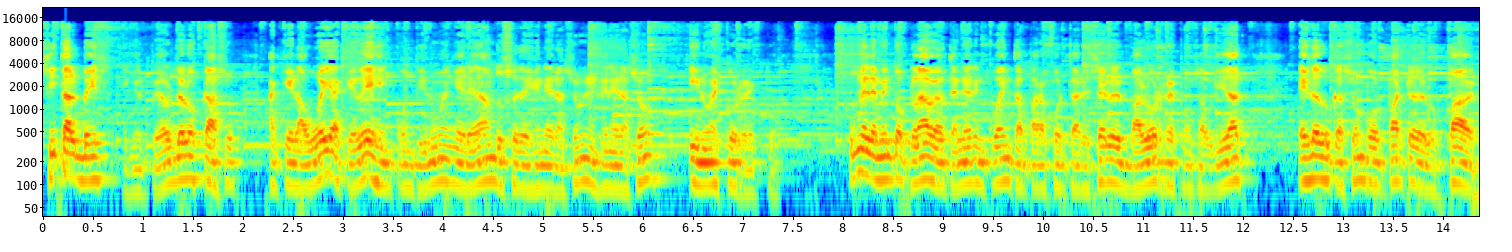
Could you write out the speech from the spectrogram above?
Sí tal vez, en el peor de los casos, a que la huella que dejen continúen heredándose de generación en generación y no es correcto. Un elemento clave a tener en cuenta para fortalecer el valor responsabilidad es la educación por parte de los padres,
